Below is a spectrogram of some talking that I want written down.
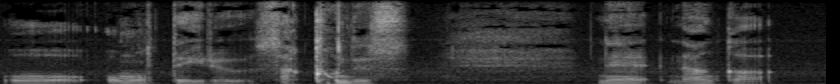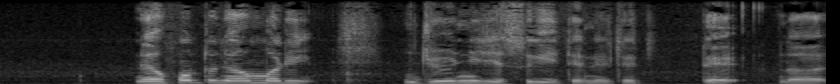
思っている昨今です。ねなんかね本当にあんまり12時過ぎて寝てってな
